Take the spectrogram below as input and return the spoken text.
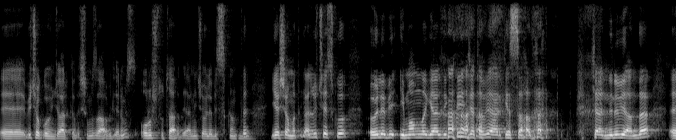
e, birçok oyuncu arkadaşımız, abilerimiz oruç tutardı. Yani hiç öyle bir sıkıntı yaşamadık. Yani Lucescu öyle bir imamla geldik deyince tabii herkes sahada kendini bir anda e,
